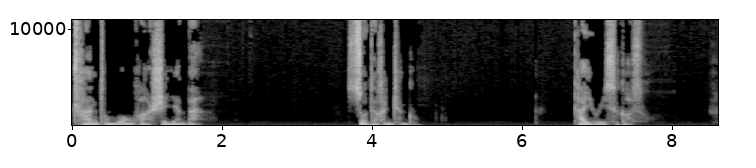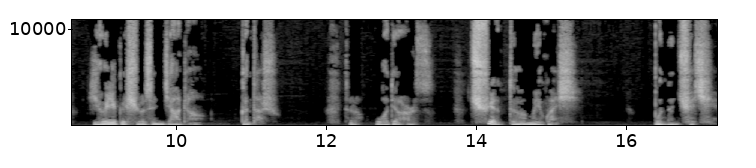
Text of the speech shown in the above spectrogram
传统文化实验办，做得很成功。他有一次告诉我，有一个学生家长跟他说：“他说我的儿子缺德没有关系，不能缺钱。”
